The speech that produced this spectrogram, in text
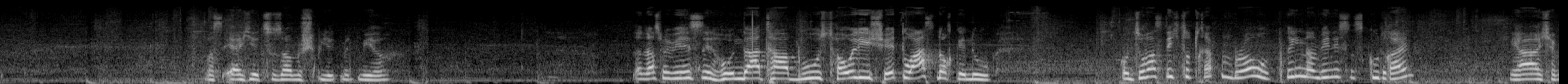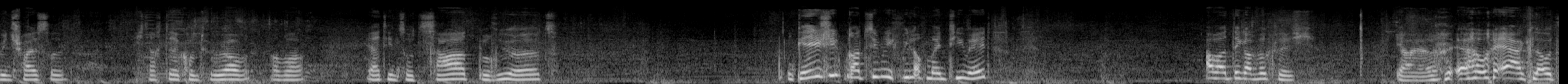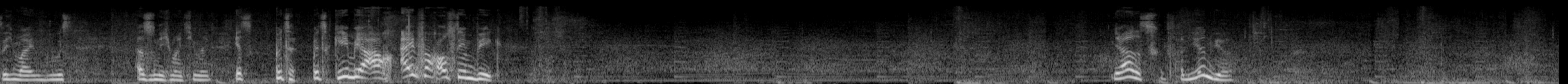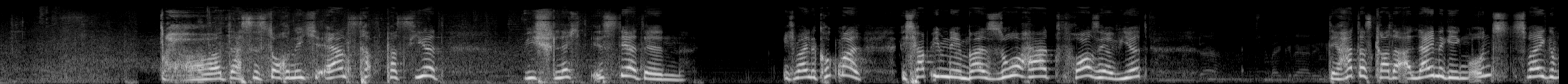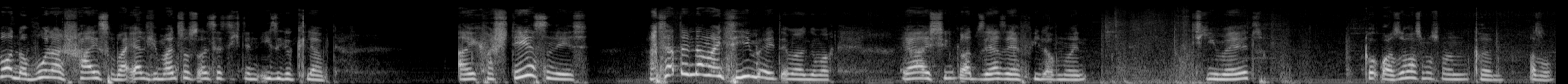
Was er hier zusammenspielt mit mir. Dann lass mir wenigstens den 100er Boost. Holy shit, du hast noch genug. Und sowas nicht zu treffen, Bro. Bring dann wenigstens gut rein. Ja, ich habe ihn scheiße ich dachte, er kommt höher, aber er hat ihn so zart berührt. Okay, ich schieb gerade ziemlich viel auf meinen Teammate. Aber Digga, wirklich. Ja, ja. Er, er klaut sich meinen Boost. Also nicht mein Teammate. Jetzt, bitte, bitte, geh mir auch einfach aus dem Weg. Ja, das verlieren wir. Oh, das ist doch nicht ernsthaft passiert. Wie schlecht ist der denn? Ich meine, guck mal, ich habe ihm den Ball so hart vorserviert. Der hat das gerade alleine gegen uns zwei gewonnen, obwohl er scheiße war. Ehrlich, im 1 zu 1 hätte ich den easy geklappt. Aber ich verstehe es nicht. Was hat denn da mein Teammate immer gemacht? Ja, ich schiebe gerade sehr, sehr viel auf mein Teammate. Guck mal, sowas muss man können. Also,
